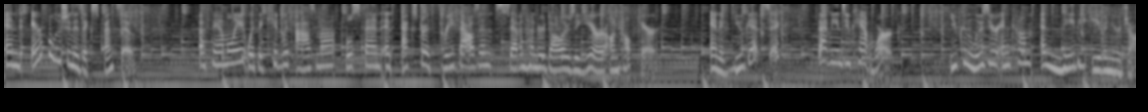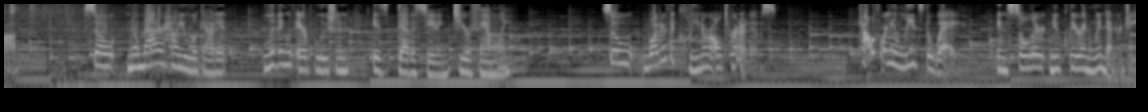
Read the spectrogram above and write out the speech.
And air pollution is expensive. A family with a kid with asthma will spend an extra $3,700 a year on healthcare. And if you get sick, that means you can't work. You can lose your income and maybe even your job. So, no matter how you look at it, living with air pollution is devastating to your family. So, what are the cleaner alternatives? California leads the way in solar, nuclear, and wind energy.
